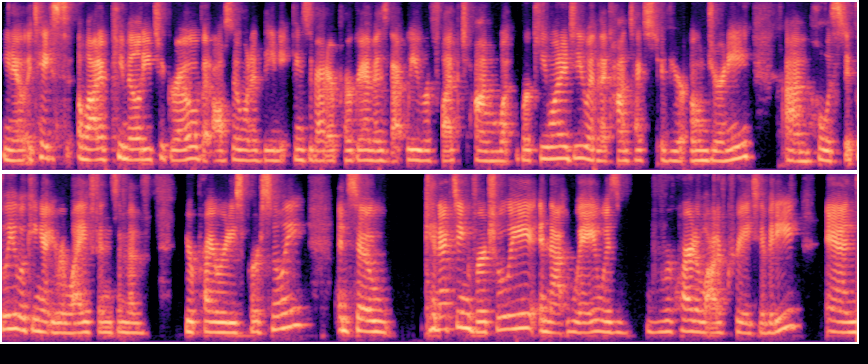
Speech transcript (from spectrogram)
you know, it takes a lot of humility to grow, but also one of the unique things about our program is that we reflect on what work you want to do in the context of your own journey, um, holistically, looking at your life and some of your priorities personally. And so connecting virtually in that way was required a lot of creativity and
